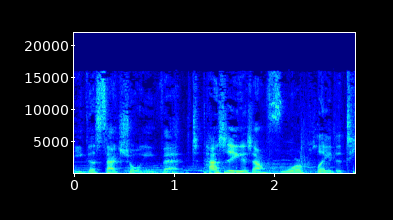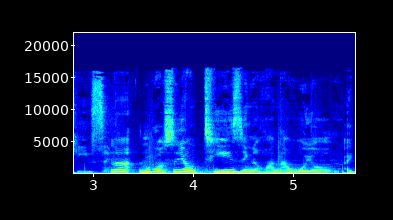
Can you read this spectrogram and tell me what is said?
一个 sexual event，它是一个像 foreplay 的 teasing。那如果是用 teasing 的话，那我有 I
